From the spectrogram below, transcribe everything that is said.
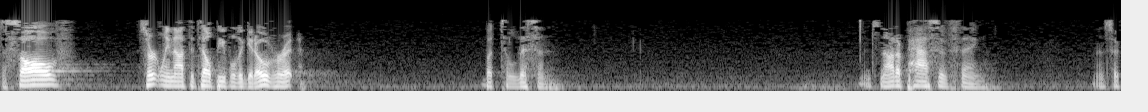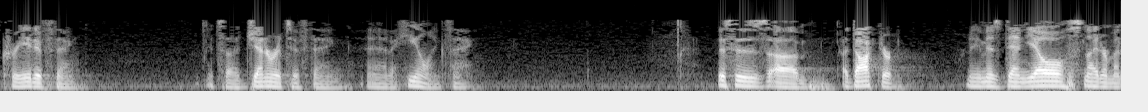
to solve, certainly not to tell people to get over it, but to listen. It's not a passive thing, it's a creative thing, it's a generative thing, and a healing thing. This is uh, a doctor. Her name is Danielle Snyderman.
